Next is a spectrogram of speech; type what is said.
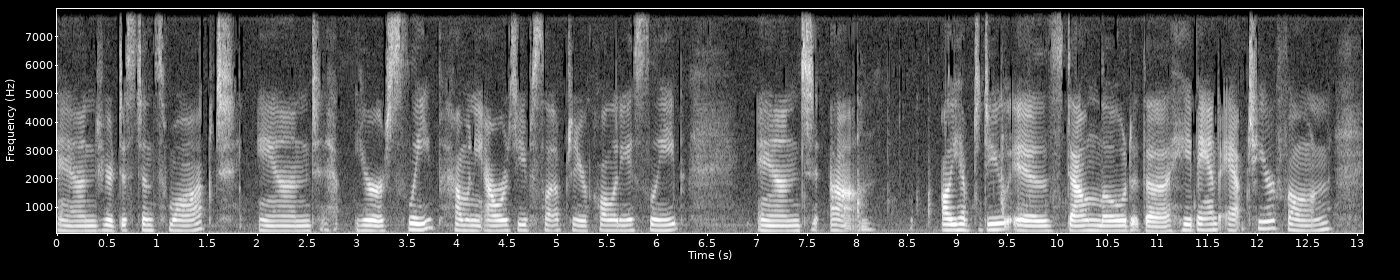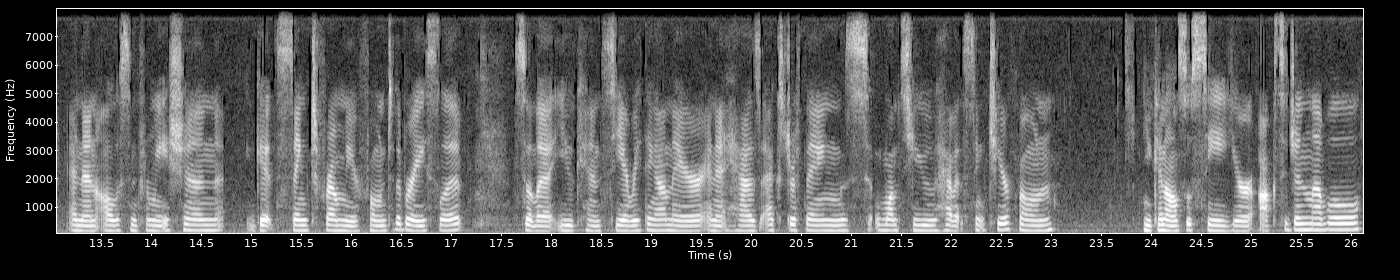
and your distance walked, and your sleep, how many hours you've slept, your quality of sleep, and um, all you have to do is download the HeyBand app to your phone and then all this information gets synced from your phone to the bracelet so that you can see everything on there and it has extra things once you have it synced to your phone. You can also see your oxygen level,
